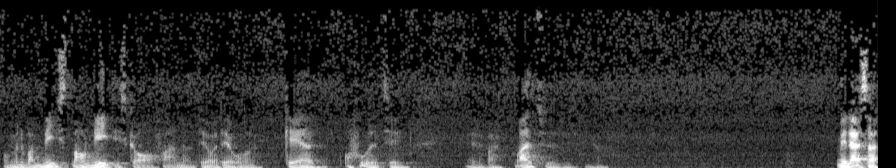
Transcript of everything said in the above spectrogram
hvor man var mest magnetisk over for andre, det var der, hvor gæret overhovedet til øh, var meget tydeligt. Ikke? Men altså,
